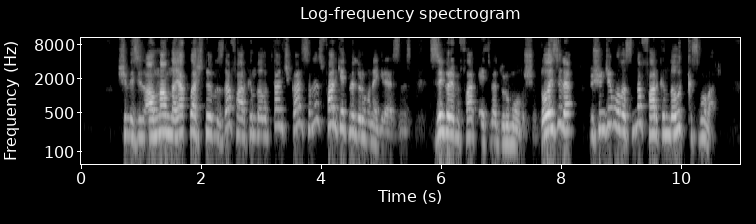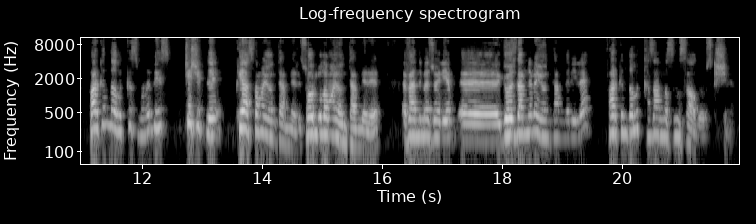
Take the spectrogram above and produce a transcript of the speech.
Şimdi siz anlamla yaklaştığınızda farkındalıktan çıkarsınız, fark etme durumuna girersiniz. Size göre bir fark etme durumu oluşur. Dolayısıyla düşünce molasında farkındalık kısmı var. Farkındalık kısmını biz çeşitli kıyaslama yöntemleri, sorgulama yöntemleri, efendime söyleyeyim e, gözlemleme yöntemleriyle farkındalık kazanmasını sağlıyoruz kişinin.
